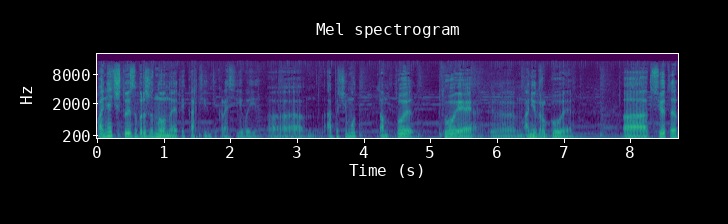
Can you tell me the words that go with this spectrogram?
понять, что изображено на этой картинке красивой. А, а почему там то, то э, а не другое. все это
